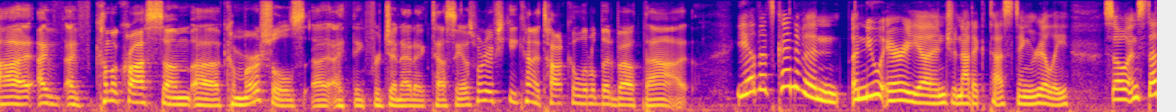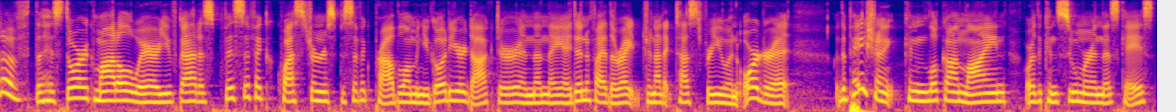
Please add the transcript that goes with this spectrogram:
uh, I've, I've come across some uh, commercials, uh, I think, for genetic testing. I was wondering if you could kind of talk a little bit about that. Yeah, that's kind of an, a new area in genetic testing, really. So instead of the historic model where you've got a specific question or specific problem and you go to your doctor and then they identify the right genetic test for you and order it, the patient can look online, or the consumer in this case,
